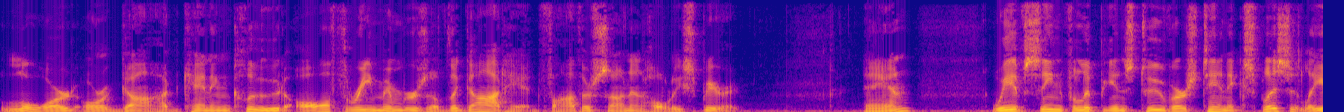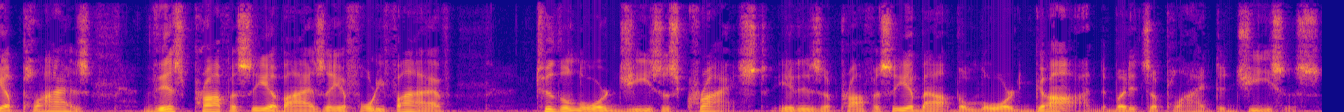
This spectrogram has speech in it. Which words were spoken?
Lord or God can include all three members of the Godhead Father, Son, and Holy Spirit. And we have seen Philippians 2, verse 10 explicitly applies this prophecy of Isaiah 45 to the Lord Jesus Christ. It is a prophecy about the Lord God, but it's applied to Jesus.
